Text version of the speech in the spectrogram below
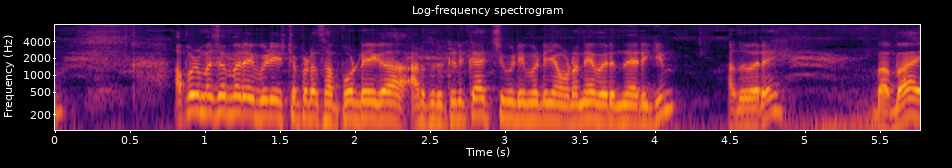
അപ്പോൾ മച്ചം വരെ വീഡിയോ ഇഷ്ടപ്പെട്ട സപ്പോർട്ട് ചെയ്യുക. അടുത്തൊരു കിടക്കാച്ചി വീഡിയോ വേണ്ടി ഞാൻ ഉടനെ വരുന്നതായിരിക്കും. അതുവരെ ബ ബൈ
